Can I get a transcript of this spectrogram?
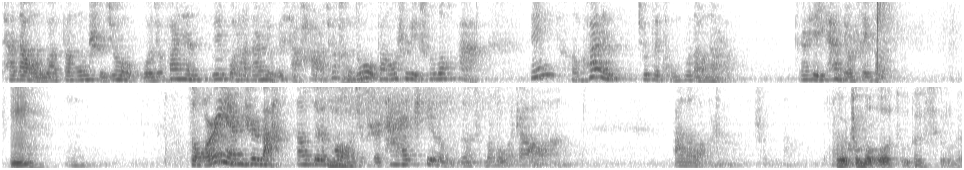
他到我办办公室，就我就发现微博上当时有个小号，就很多我办公室里说的话，哎，很快就被同步到那儿了，而且一看就是黑粉。嗯。嗯。总而言之吧，到最后就是他还 P 了我的什么裸照啊，发到网上什么的。会有这么恶毒的行为？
